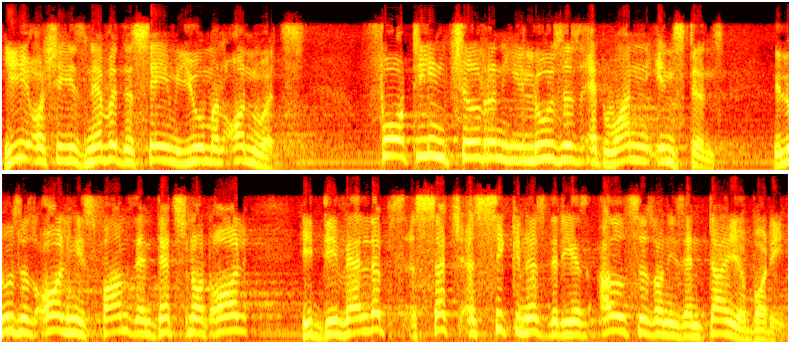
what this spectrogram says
He or she is never the same human onwards. 14 children he loses at one instance. He loses all his farms and that's not all. He develops such a sickness that he has ulcers on his entire body.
